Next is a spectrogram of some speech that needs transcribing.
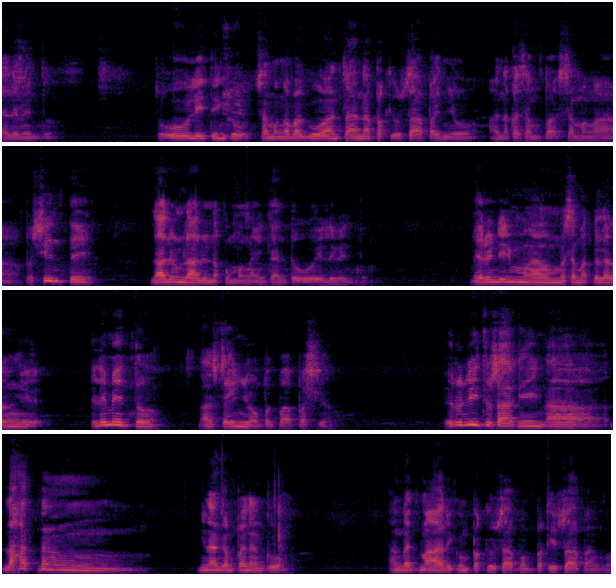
elemento. So, ulitin ko sa mga baguhan, sana pakiusapan nyo ang nakasampa sa mga pasyente, lalong-lalo na kung mga engkanto o elemento. Meron din mga masama talagang elemento, nasa inyo ang pagpapasya. Pero dito sa akin, ah, lahat ng ginagampanan ko, hanggat maaari kong pakiusapan, pakiusapan ko.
